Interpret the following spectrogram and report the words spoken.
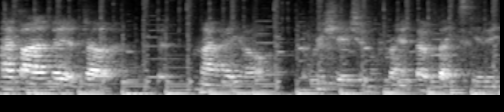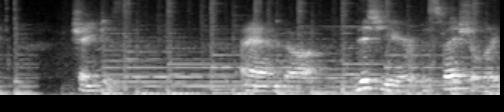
I find that uh, my uh, appreciation of, Thanksgiving changes. And uh, this year, especially,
